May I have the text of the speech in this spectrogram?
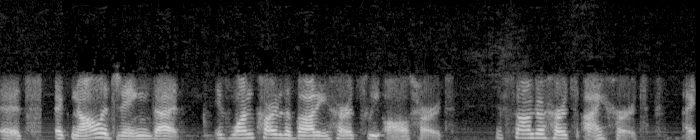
it's acknowledging that if one part of the body hurts, we all hurt. If Sandra hurts, I hurt. I,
